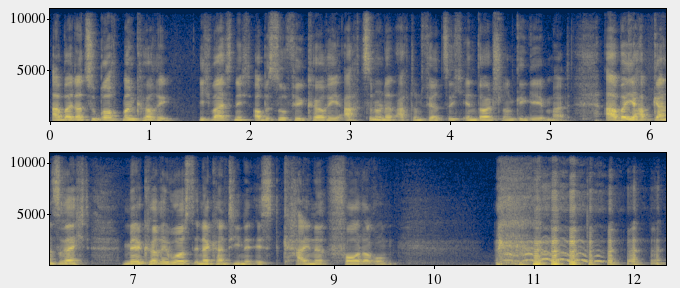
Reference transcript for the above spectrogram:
Aber dazu braucht man Curry. Ich weiß nicht, ob es so viel Curry 1848 in Deutschland gegeben hat. Aber ihr habt ganz recht, mehr Currywurst in der Kantine ist keine Forderung.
